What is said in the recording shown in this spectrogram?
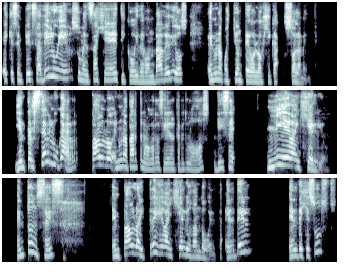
es que se empiece a diluir su mensaje ético y de bondad de Dios en una cuestión teológica solamente. Y en tercer lugar, Pablo en una parte, no me acuerdo si era en el capítulo 2, dice, mi evangelio. Entonces, en Pablo hay tres evangelios dando vuelta. El de él, el de Jesús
